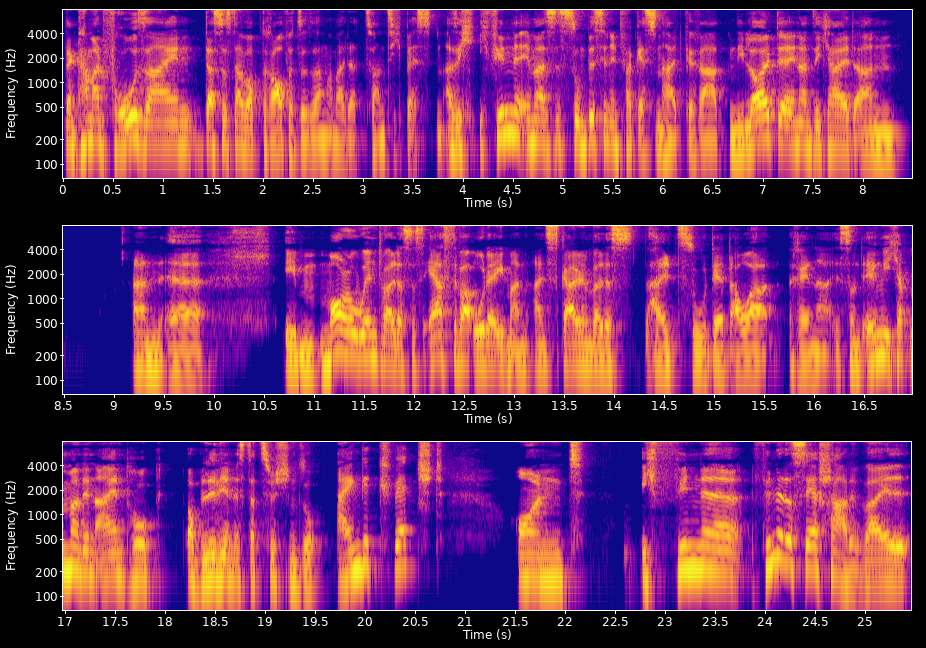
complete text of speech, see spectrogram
dann kann man froh sein, dass es da überhaupt drauf ist, so sagen wir mal, der 20 besten. Also ich, ich finde immer, es ist so ein bisschen in Vergessenheit geraten. Die Leute erinnern sich halt an, an äh, eben Morrowind, weil das das erste war, oder eben an, an Skyrim, weil das halt so der Dauerrenner ist. Und irgendwie, ich habe immer den Eindruck, Oblivion ist dazwischen so eingequetscht. Und ich finde, finde das sehr schade, weil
